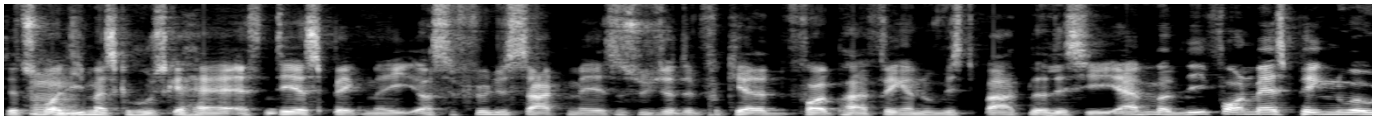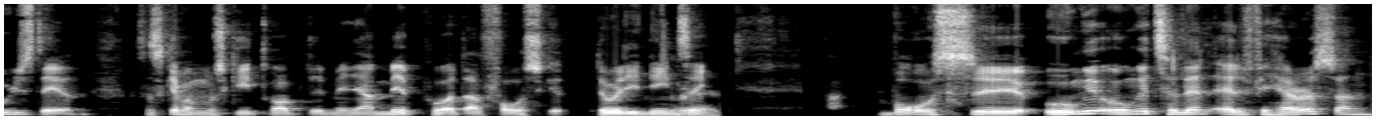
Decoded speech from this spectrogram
Det tror mm. jeg lige, man skal huske at have altså det aspekt med i. Og selvfølgelig sagt med, så synes jeg, det er forkert, at folk peger fingre nu, hvis de bare glædeligt siger, ja, men vi får en masse penge nu af udstaterne. Så skal man måske droppe det, men jeg er med på, at der er forskel. Det var lige den ene ting. Vores øh, unge, unge talent, Alfie Harrison,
